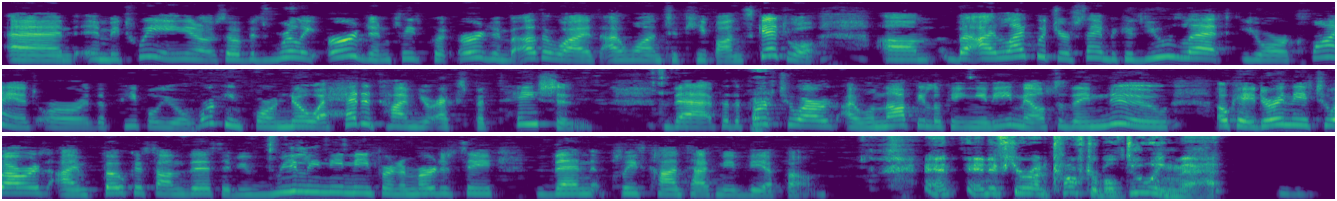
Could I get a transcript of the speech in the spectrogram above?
And in between, you know, so if it's really urgent, please put urgent, but otherwise I want to keep on schedule. Um, but I like what you're saying because you let your client or the people you're working for know ahead of time your expectations that for the first two hours, I will not be looking at email. So they knew, okay, during these two hours, I'm focused on this. If you really need me for an emergency, then please contact me via phone. And, and if you're uncomfortable doing that,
